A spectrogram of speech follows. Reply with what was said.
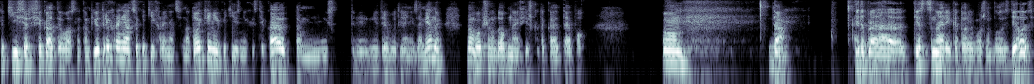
какие сертификаты у вас на компьютере хранятся, какие хранятся на токене, какие из них истекают, там, не, требуют ли они замены. Ну, в общем, удобная фишка такая от Apple. Эм, да, это про те сценарии, которые можно было сделать.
